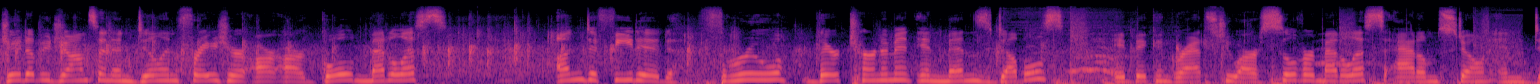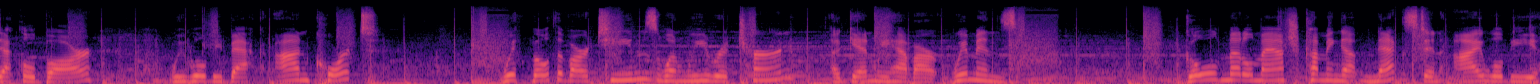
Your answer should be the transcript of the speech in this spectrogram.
J.W. Johnson and Dylan Frazier, are our gold medalists undefeated through their tournament in men's doubles. A big congrats to our silver medalists, Adam Stone and Dekel Bar. We will be back on court with both of our teams when we return. Again, we have our women's gold medal match coming up next, and I will be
